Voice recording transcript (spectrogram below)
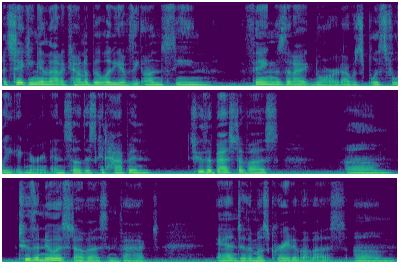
It's taking in that accountability of the unseen things that I ignored. I was blissfully ignorant. And so this could happen to the best of us um, to the newest of us, in fact, and to the most creative of us. Um,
